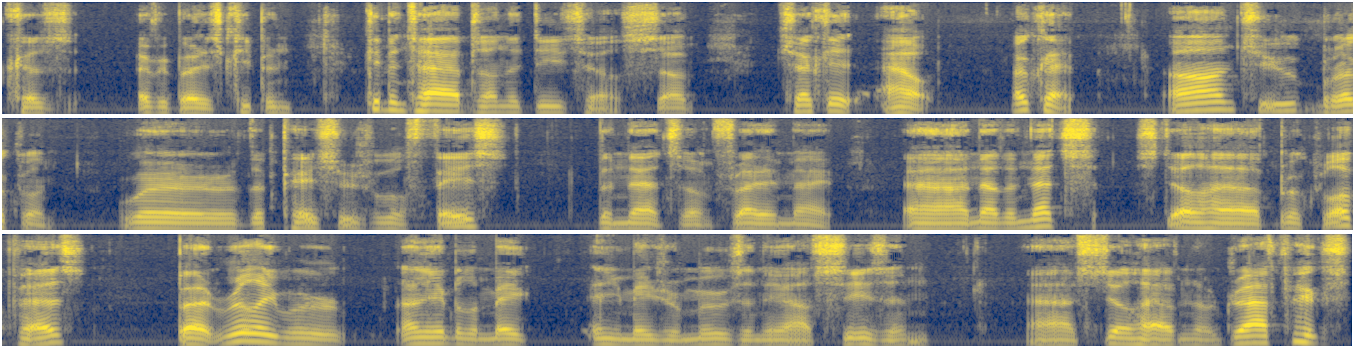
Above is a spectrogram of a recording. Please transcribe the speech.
because everybody's keeping keeping tabs on the details. So check it out. Okay, on to Brooklyn, where the Pacers will face the Nets on Friday night. Uh, now the Nets still have Brook Lopez, but really were unable to make any major moves in the off season. Uh, still have no draft picks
